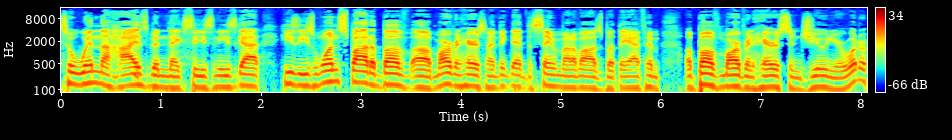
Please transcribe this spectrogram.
to win the Heisman next season. He's got he's he's one spot above uh, Marvin Harrison. I think they have the same amount of odds, but they have him above Marvin Harrison Jr. What are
